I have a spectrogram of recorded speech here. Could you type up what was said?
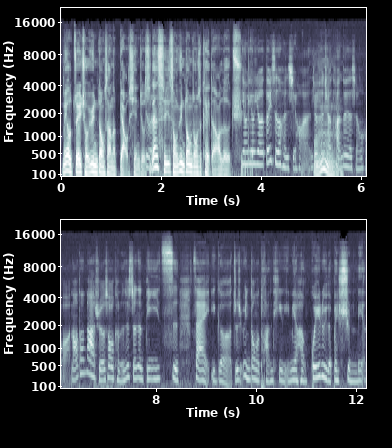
没有追求运动上的表现就是，但实际从运动中是可以得到乐趣。有有有，都一直都很喜欢，就很喜欢团队的生活。然后到大学的时候，可能是真的第一次在一个就是运动的团体里面，很规律的被训练，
